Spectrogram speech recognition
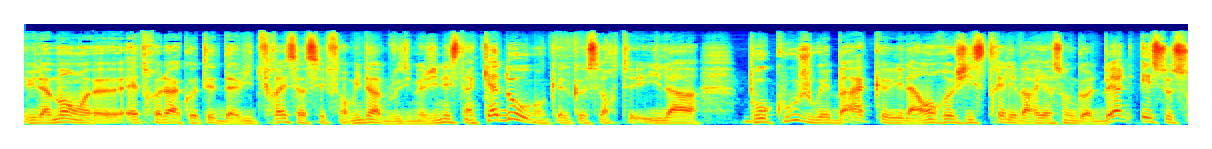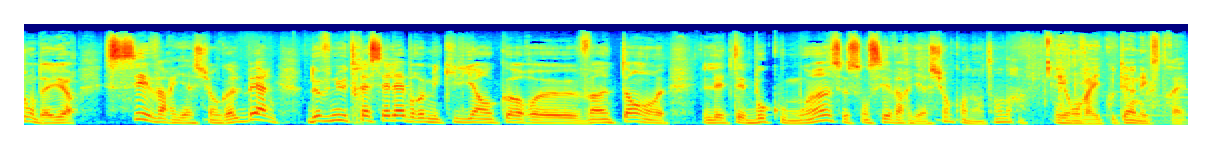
évidemment, euh, être là à côté de David Frey, ça c'est formidable. Vous imaginez, c'est un cadeau en quelque sorte. Il a beaucoup joué Bach, il a enregistré les variations de Goldberg, et ce sont d'ailleurs ces variations Goldberg, devenues très célèbres mais qu'il y a encore 20 ans l'était beaucoup moins, ce sont ces variations qu'on entendra. Et on va écouter un extrait.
